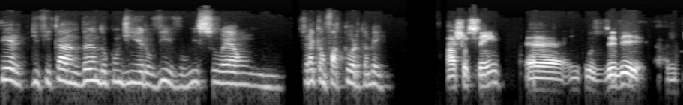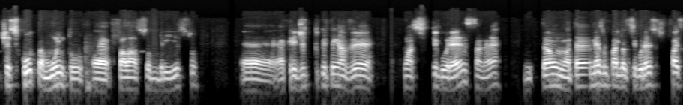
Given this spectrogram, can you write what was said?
ter de ficar andando com dinheiro vivo? Isso é um. Será que é um fator também? Acho sim. É, inclusive, a gente escuta muito é, falar sobre isso. É, acredito que tem a ver com a segurança, né? Então, até mesmo para a segurança faz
